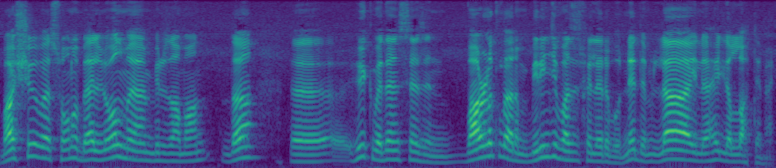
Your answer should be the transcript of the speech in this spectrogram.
Başı ve sonu belli olmayan bir zamanda e, hükmeden sensin. Varlıkların birinci vazifeleri bu. Ne demek? La ilahe illallah demek.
